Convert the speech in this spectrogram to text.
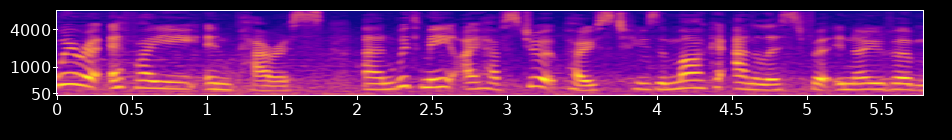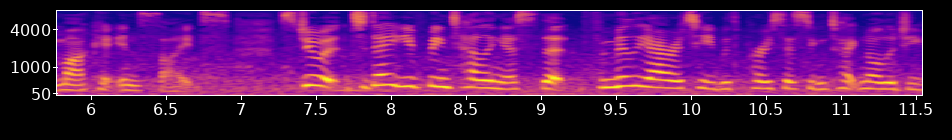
We're at FIE in Paris, and with me I have Stuart Post, who's a market analyst for Innova Market Insights. Stuart, today you've been telling us that familiarity with processing technology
